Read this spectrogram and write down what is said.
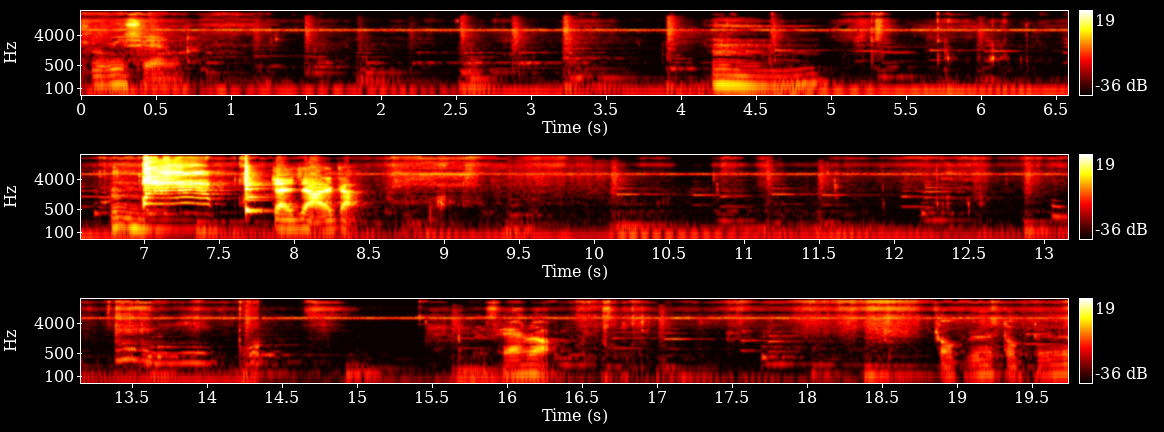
คือมีแสงอะอืมอืมใจจ่ายจ้ะแฟงหรอกตกเด้อตกเด้อ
